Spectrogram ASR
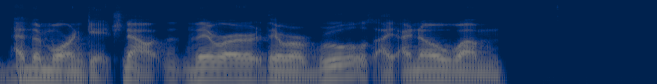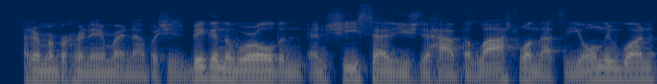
mm-hmm. and they're more engaged. Now there are there are rules. I, I know um, I don't remember her name right now, but she's big in the world, and and she says you should have the last one. That's the only one,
